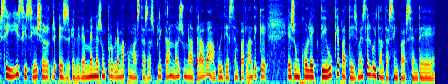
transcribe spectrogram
Sí, sí, sí, això és, evidentment és un problema com estàs explicant, no? és una trava. Vull dir, estem parlant de que és un col·lectiu que pateix més del 85% de,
